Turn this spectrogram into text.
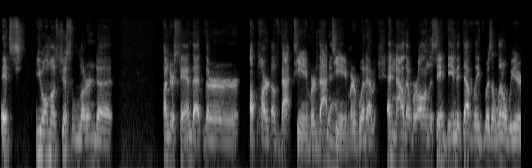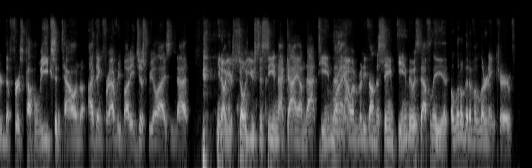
it's, you almost just learn to understand that they're a part of that team or that yeah. team or whatever. And now that we're all on the same team, it definitely was a little weird the first couple weeks in town. I think for everybody, just realizing that you know, you're so used to seeing that guy on that team that right. now everybody's on the same team. It was definitely a, little bit of a learning curve.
